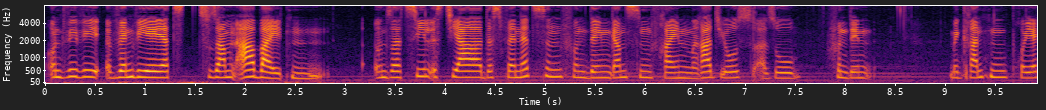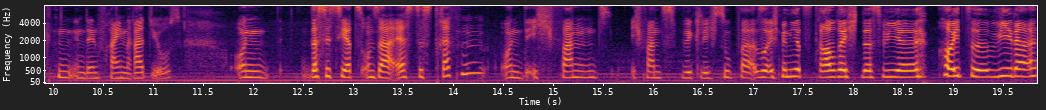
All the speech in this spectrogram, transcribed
Und wir, wenn wir jetzt zusammenarbeiten, unser Ziel ist ja das Vernetzen von den ganzen freien Radios, also von den Migrantenprojekten in den freien Radios. Und das ist jetzt unser erstes Treffen und ich fand ich es wirklich super. Also ich bin jetzt traurig, dass wir heute wieder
